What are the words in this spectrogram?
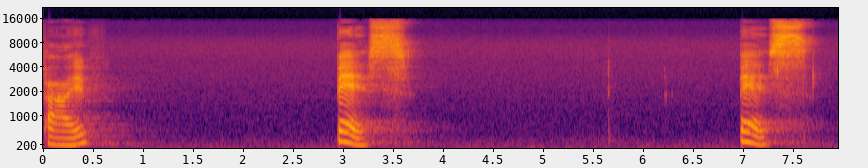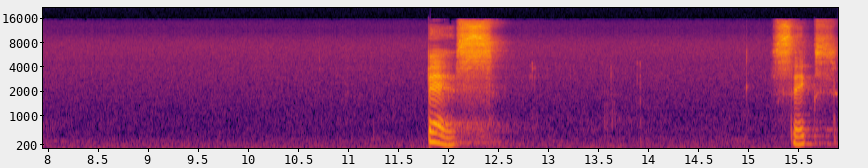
Five. Pes. Pes. Pes. Six.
